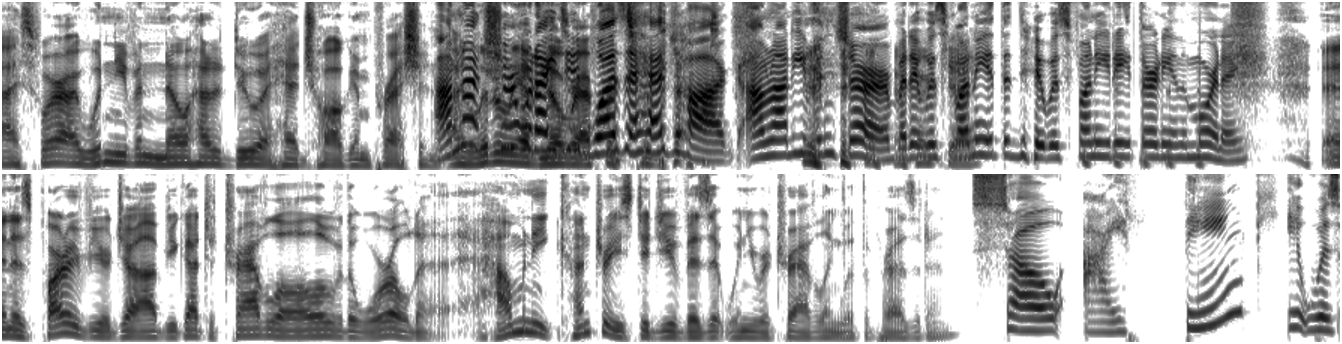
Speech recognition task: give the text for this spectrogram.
I swear I wouldn't even know how to do a hedgehog impression. I'm not sure what have I did was a hedgehog. I'm not even sure, but it was Okay. funny at the it was funny at 8:30 in the morning. And as part of your job, you got to travel all over the world. How many countries did you visit when you were traveling with the president? So I think it was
